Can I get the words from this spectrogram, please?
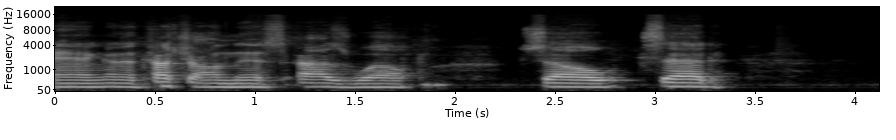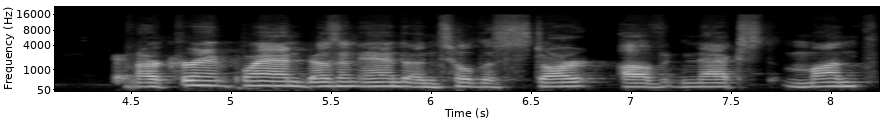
And I'm to touch on this as well. So said our current plan doesn't end until the start of next month.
